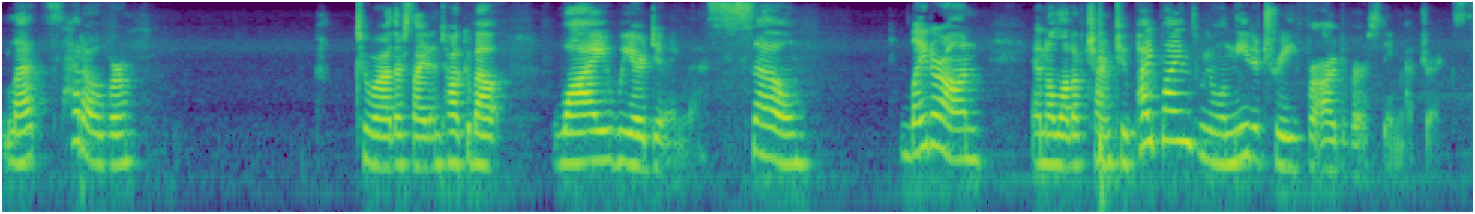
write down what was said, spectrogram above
let's head over to our other site and talk about why we are doing this. So later on in a lot of QIIME 2 pipelines, we will need a tree for our diversity metrics.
